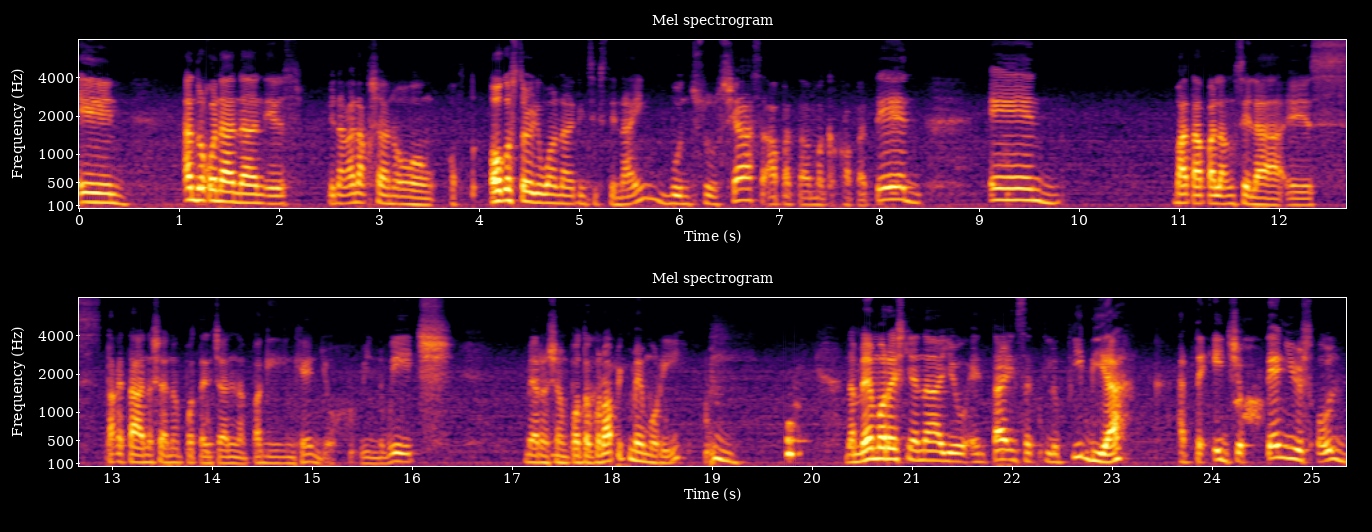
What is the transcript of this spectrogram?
And Andrew Cunanan is pinanganak siya noong Oct- August 31, 1969. Bunso siya sa apat na magkakapatid. And bata pa lang sila is nakita na siya ng potensyal ng pagiging henyo in which meron siyang photographic memory na memorize niya na yung entire encyclopedia at the age of 10 years old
